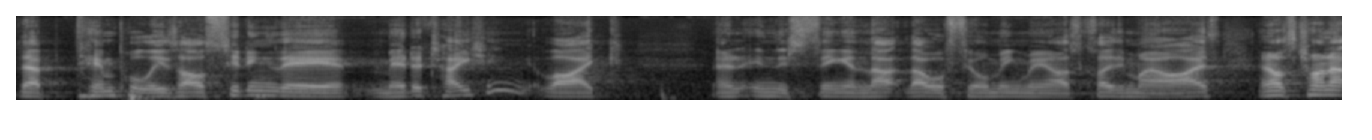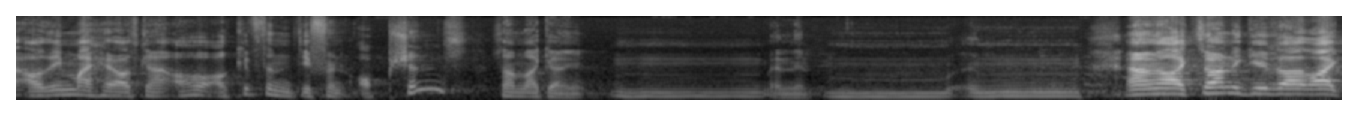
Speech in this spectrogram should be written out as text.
that temple is I was sitting there meditating, like, and in this thing, and they, they were filming me. I was closing my eyes, and I was trying to. I was in my head. I was going, "Oh, I'll give them different options." So I'm like going, mm, and then, mm, mm. and I'm like trying to give that like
